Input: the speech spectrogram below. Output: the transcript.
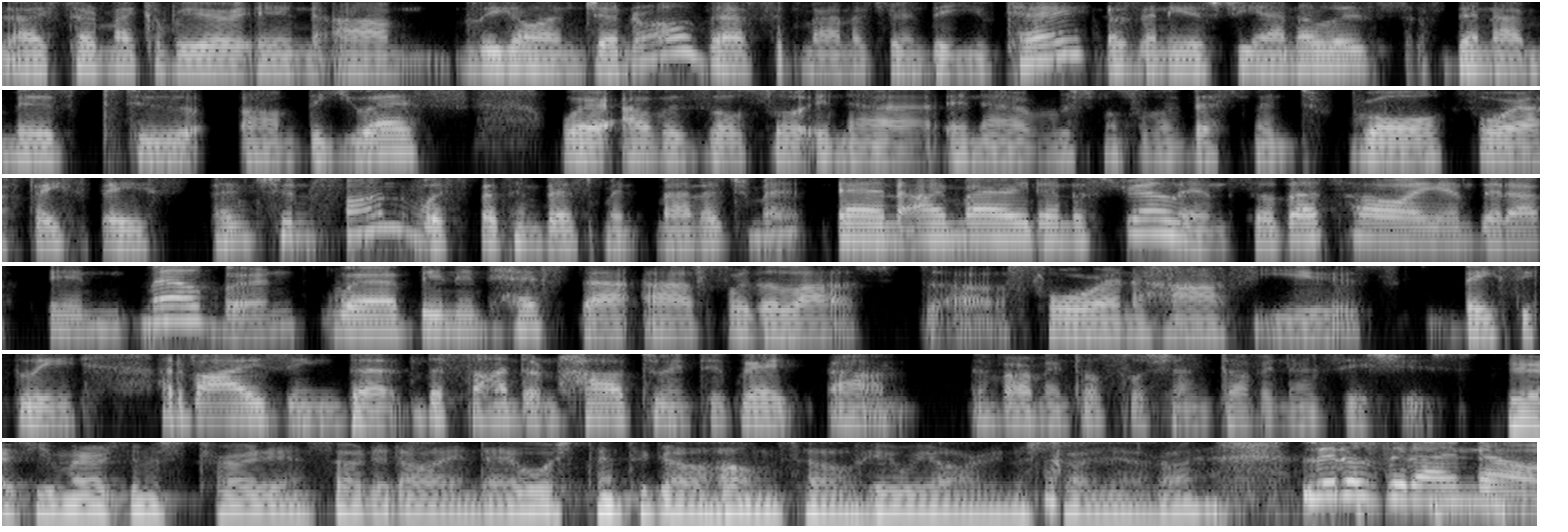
I started my career in um, Legal & General, the asset manager in the UK, as an ESG analyst. Then I moved to um, the US, where I was also in a in a responsible investment role for a faith-based pension fund, Wespath Investment Management. And I married an Australian, so that's how I ended up in Melbourne, where I've been in Hesta uh, for the last uh, four and a half years, basically advising the the fund on how to integrate um, environmental, social, and governance issues. Yes, you married an Australian, so did I, and they always tend to go home. So here we are in Australia, right? Little did I know.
